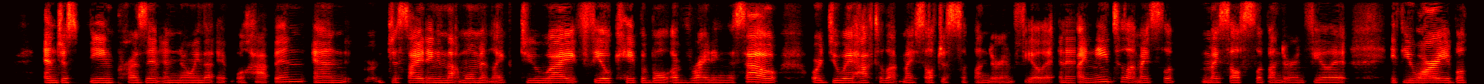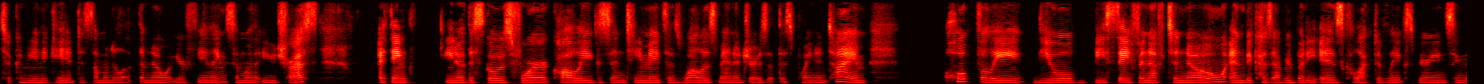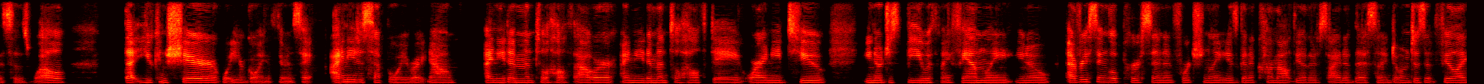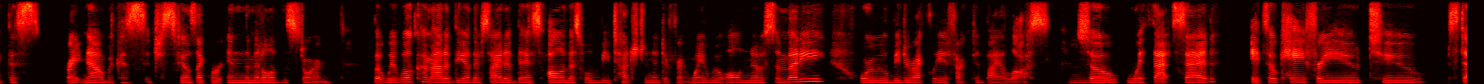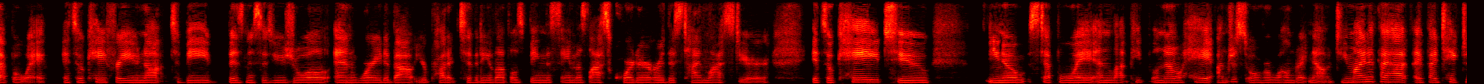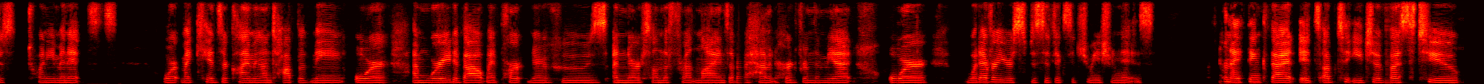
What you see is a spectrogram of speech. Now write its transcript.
and just being present and knowing that it will happen and deciding in that moment like do i feel capable of writing this out or do i have to let myself just slip under and feel it? And if i need to let my slip myself slip under and feel it if you are able to communicate it to someone to let them know what you're feeling someone that you trust i think you know this goes for colleagues and teammates as well as managers at this point in time. Hopefully you'll be safe enough to know and because everybody is collectively experiencing this as well that you can share what you're going through and say i need to step away right now. I need a mental health hour. I need a mental health day or i need to you know just be with my family. You know every single person unfortunately is going to come out the other side of this and i don't doesn't feel like this right now because it just feels like we're in the middle of the storm. But we will come out of the other side of this. All of us will be touched in a different way. We'll all know somebody or we will be directly affected by a loss. Mm. so with that said it's okay for you to step away. It's okay for you not to be business as usual and worried about your productivity levels being the same as last quarter or this time last year. It's okay to you know step away and let people know hey i'm just overwhelmed right now do you mind if i have if i take just 20 minutes or my kids are climbing on top of me or i'm worried about my partner who's a nurse on the front lines that i haven't heard from them yet or whatever your specific situation is and i think that it's up to each of us to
